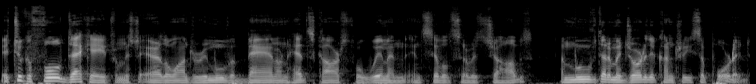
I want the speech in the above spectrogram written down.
It took a full decade for Mr. Erdogan to remove a ban on headscarves for women in civil service jobs, a move that a majority of the country supported,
